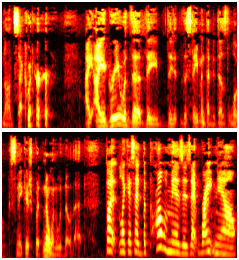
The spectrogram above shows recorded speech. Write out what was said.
non sequitur. I, I agree with the, the, the, the statement that it does look snakish, but no one would know that. But like I said, the problem is is that right now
